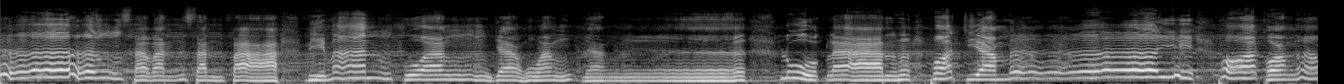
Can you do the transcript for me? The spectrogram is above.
ถึงสวรรค์สันป่าวิมานกวางอย่าห่วงยังลูกหลานพ่อเจียมเอ้ยพ่อของเฮา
